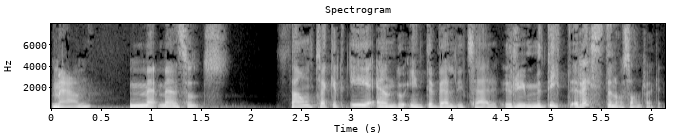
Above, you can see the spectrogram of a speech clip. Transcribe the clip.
Men. men, men så soundtracket är ändå inte väldigt så här rymdigt, resten av soundtracket.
